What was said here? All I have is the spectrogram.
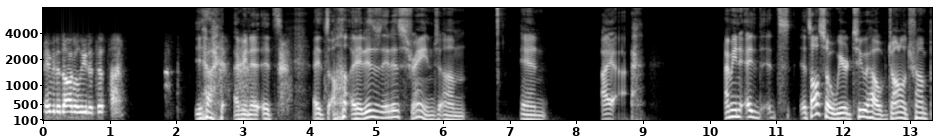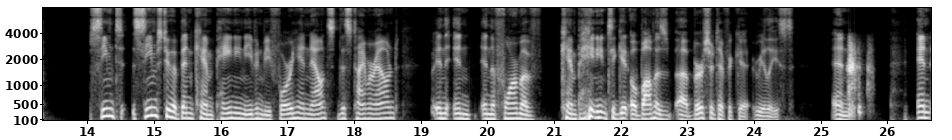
Maybe the dog will eat it this time. Yeah, I mean, it, it's it's it is it is strange. Um, and I, I mean, it, it's it's also weird too how Donald Trump seemed seems to have been campaigning even before he announced this time around in in in the form of campaigning to get Obama's uh, birth certificate released. And and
